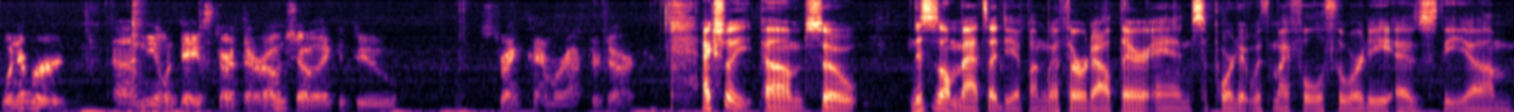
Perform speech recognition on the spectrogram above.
Whenever uh, Neil and Dave start their own show, they could do Strength Hammer After Dark. Actually, um, so this is all Matt's idea, but I'm gonna throw it out there and support it with my full authority as the um,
